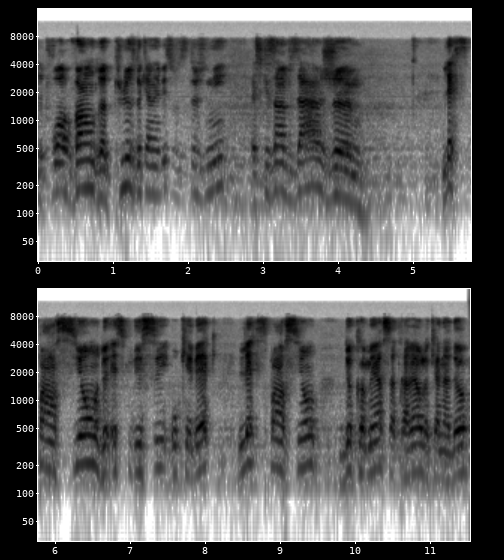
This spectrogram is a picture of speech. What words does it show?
de pouvoir vendre plus de cannabis aux États-Unis? Est-ce qu'ils envisagent euh, l'expansion de SQDC au Québec, l'expansion de commerce à travers le Canada?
